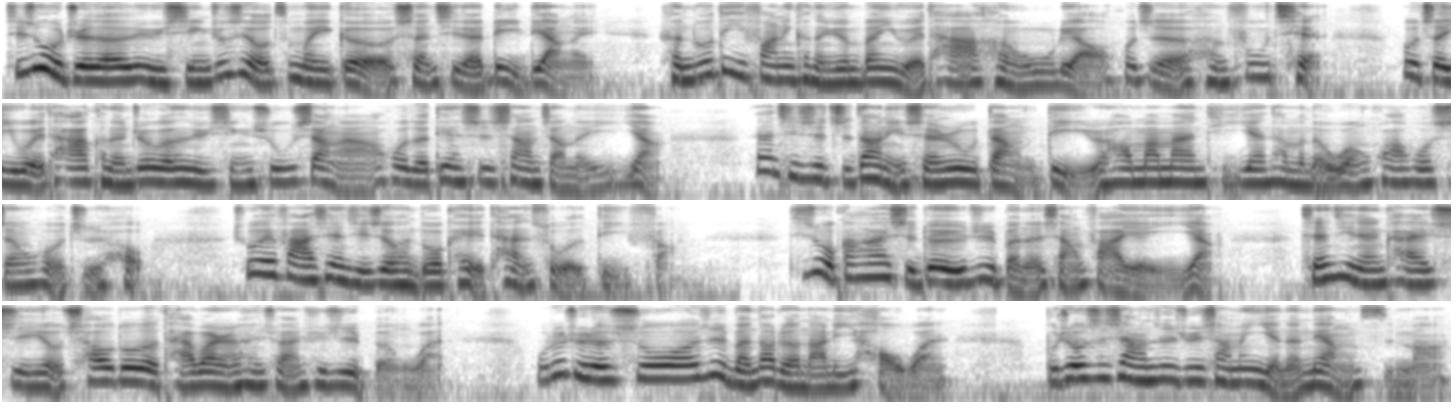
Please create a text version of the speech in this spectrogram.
其实我觉得旅行就是有这么一个神奇的力量，诶。很多地方你可能原本以为它很无聊，或者很肤浅，或者以为它可能就跟旅行书上啊或者电视上讲的一样。但其实直到你深入当地，然后慢慢体验他们的文化或生活之后，就会发现其实有很多可以探索的地方。其实我刚开始对于日本的想法也一样。前几年开始有超多的台湾人很喜欢去日本玩，我就觉得说日本到底有哪里好玩？不就是像日剧上面演的那样子吗？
